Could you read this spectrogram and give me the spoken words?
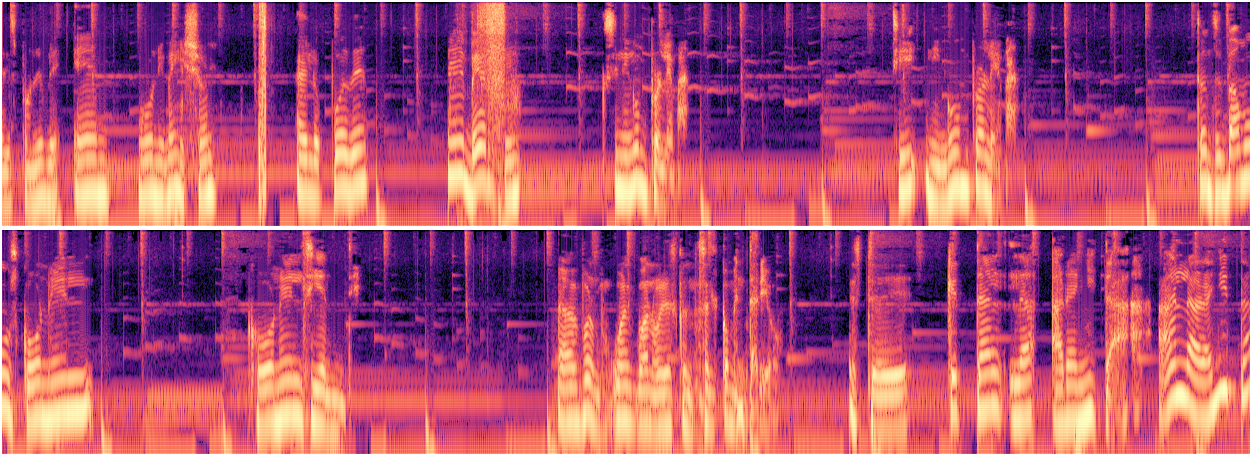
disponible en Unimation. Ahí lo pueden eh, ver sin, sin ningún problema. Sin ningún problema. Entonces vamos con el con el siguiente. Ah, bueno, bueno, voy a el comentario. Este ¿Qué tal la arañita? Ah, la arañita.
